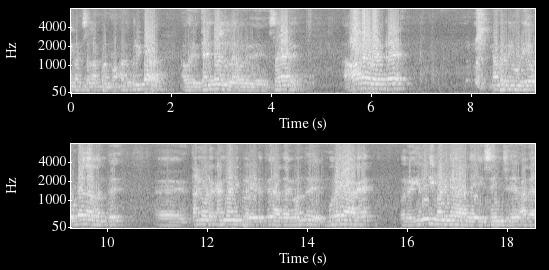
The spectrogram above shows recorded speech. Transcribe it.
ஈவெண்ட்ஸ் எல்லாம் பண்றோம். அது குறிப்பா அவர் தென்றல் அவர் சார் ஆதரவற்ற நபர்களுடைய உடலை வந்து தன்னோட கண்காணிப்பில் எடுத்து அதை வந்து முறையாக ஒரு இறுதி மரியாதை செஞ்சு அதை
